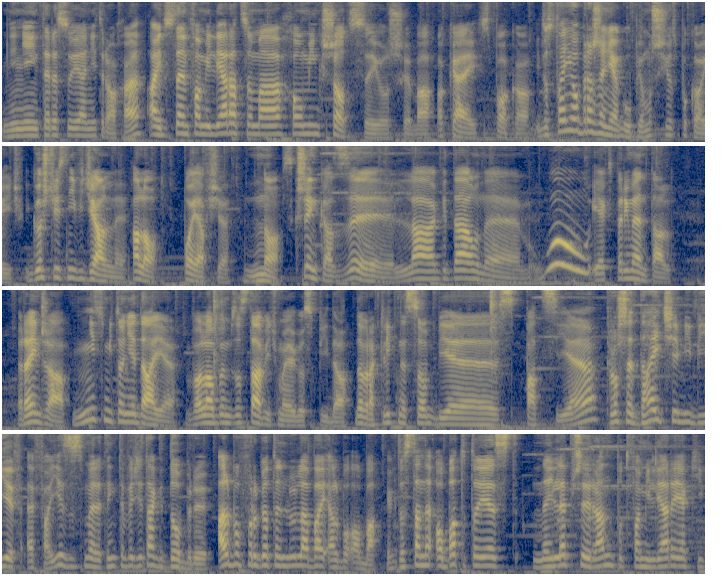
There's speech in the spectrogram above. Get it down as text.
mnie nie interesuje ani trochę. A i dostałem familiara, co ma homing shotsy już chyba. Okej, spoko. I dostaję obrażenia głupio, muszę się uspokoić. I gościu jest niewidzialny. Halo, pojaw się. No. Skrzynka z lockdownem. Woo! I experimental. Range up. Nic mi to nie daje. Wolałbym zostawić mojego speeda. Dobra, kliknę sobie spację. Proszę, dajcie mi BFF-a. Jezus Mary, ten to będzie tak dobry. Albo Forgotten Lullaby, albo oba. Jak dostanę oba, to to jest najlepszy run pod familiary, jaki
